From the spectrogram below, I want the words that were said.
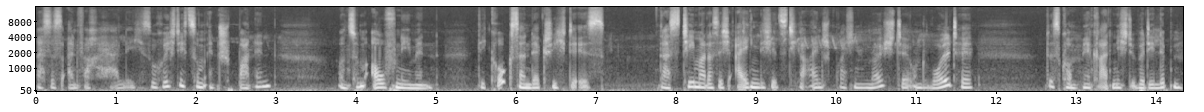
Es ist einfach herrlich, so richtig zum Entspannen und zum Aufnehmen. Die Krux an der Geschichte ist, das Thema, das ich eigentlich jetzt hier einsprechen möchte und wollte, das kommt mir gerade nicht über die Lippen.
